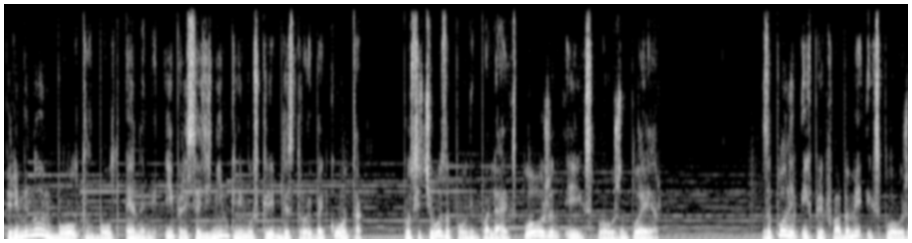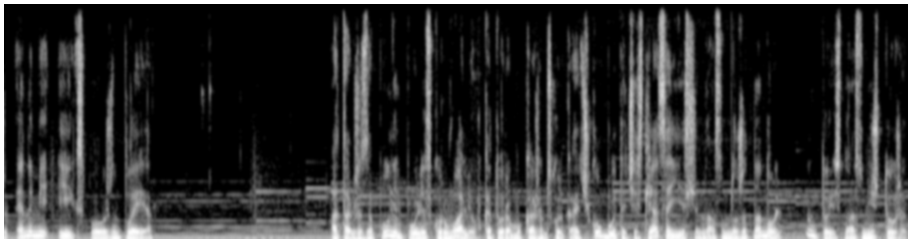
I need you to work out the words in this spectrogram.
Переименуем Bolt в Bolt Enemy и присоединим к нему скрипт Destroy by Contact, после чего заполним поля Explosion и Explosion Player. Заполним их префабами Explosion Enemy и Explosion Player а также заполним поле Score Value, в котором укажем сколько очков будет начисляться, если нас умножат на 0, ну, то есть нас уничтожат.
